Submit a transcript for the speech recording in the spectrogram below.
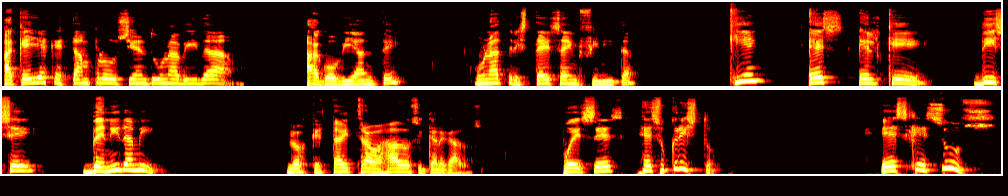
aquellas que están produciendo una vida agobiante, una tristeza infinita? ¿Quién es el que dice, venid a mí, los que estáis trabajados y cargados? Pues es Jesucristo. Es Jesús.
